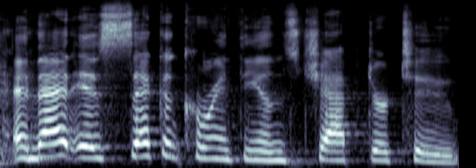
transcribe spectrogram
and that is Second Corinthians chapter 2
